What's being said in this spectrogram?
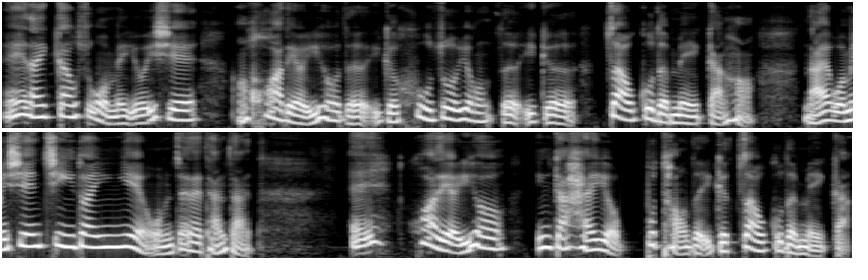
哎，来告诉我们有一些啊化疗以后的一个副作用的一个照顾的美感哈。来，我们先进一段音乐，我们再来谈谈，哎，化疗以后应该还有不同的一个照顾的美感。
